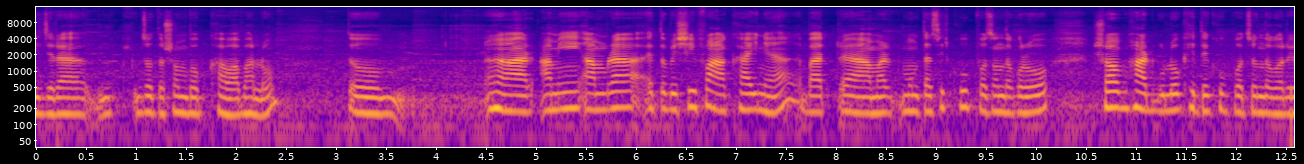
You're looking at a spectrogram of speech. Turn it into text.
নিজেরা যত সম্ভব খাওয়া ভালো। তো, আর আমি, আমরা এত বেশি ফা, খাই না বাট আমার মুমতাসির খুব পছন্দ করে। ও সব হাটগুলো খেতে খুব পছন্দ করে,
